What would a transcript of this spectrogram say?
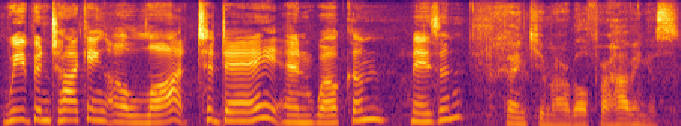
We've been talking a lot today, and welcome, Mazin. Thank you, Maribel, for having us.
